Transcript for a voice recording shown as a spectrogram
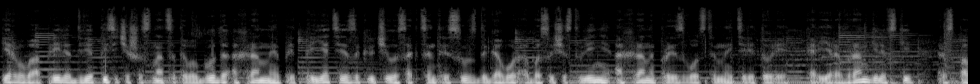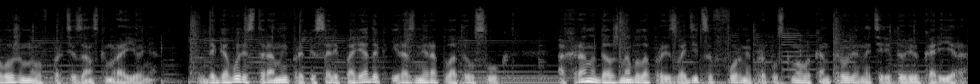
1 апреля 2016 года охранное предприятие заключило с Акцент Ресурс договор об осуществлении охраны производственной территории, карьера Врангелевский, расположенного в Партизанском районе. В договоре стороны прописали порядок и размер оплаты услуг. Охрана должна была производиться в форме пропускного контроля на территорию карьера.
